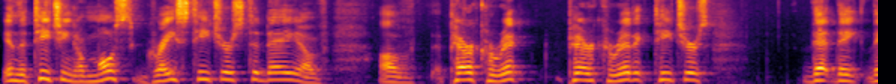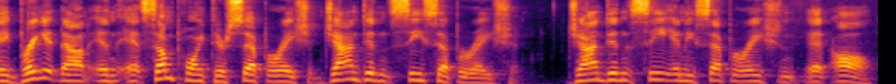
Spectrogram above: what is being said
in the teaching of most grace teachers today, of, of perichoretic perichoretic teachers that they, they bring it down and at some point there's separation. John didn't see separation. John didn't see any separation at all.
